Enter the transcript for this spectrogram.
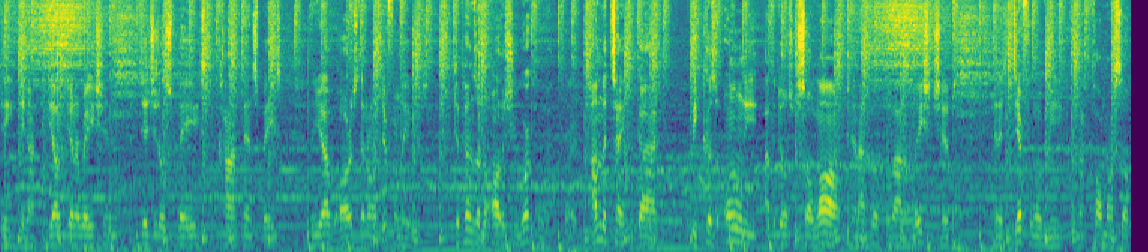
They, they got the young generation, the digital space, the content space. Then you have artists that are on different labels. Depends on the artist you're working with. I'm the type of guy because only I've been doing this for so long and I built a lot of relationships and it's different with me because I call myself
